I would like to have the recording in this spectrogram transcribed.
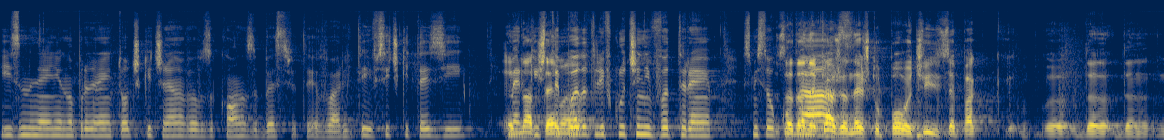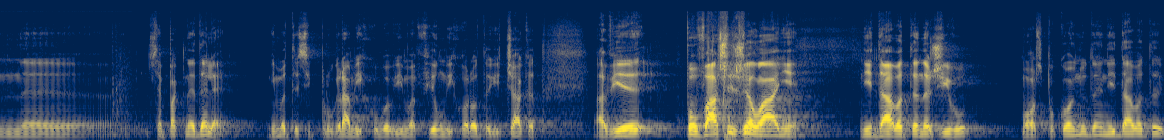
и изменение на определени точки, членове в закона за бедствията и авариите и всички тези Една мерки тема, ще бъдат ли включени вътре? В смисъл, за кога... да не кажа нещо повече и все пак да, да не, все пак неделя. Имате си програми хубави, има филми, хората ги чакат. А вие по ваше желание ни давате на живо, може спокойно да ни давате,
